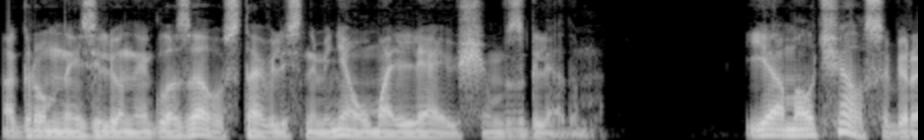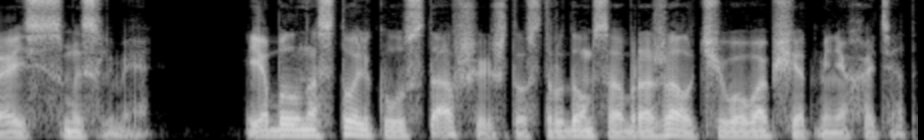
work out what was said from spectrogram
Огромные зеленые глаза уставились на меня умоляющим взглядом. Я молчал, собираясь с мыслями. Я был настолько уставший, что с трудом соображал, чего вообще от меня хотят.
